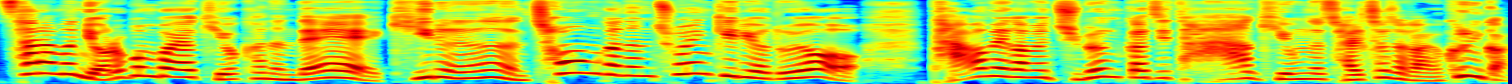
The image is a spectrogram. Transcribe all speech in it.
사람은 여러 번 봐야 기억하는데 길은 처음 가는 초행길이어도요 다음에 가면 주변까지 다 기억나 잘 찾아가요. 그러니까.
